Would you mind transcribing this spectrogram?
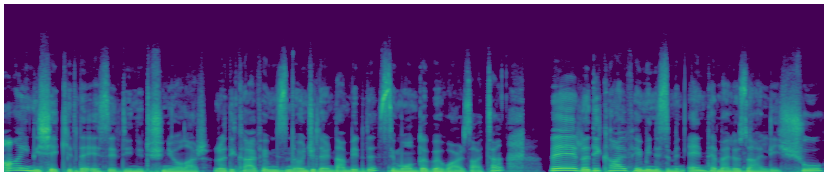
aynı şekilde ezildiğini düşünüyorlar. Radikal feminizmin öncülerinden biri de Simone de Beauvoir zaten. Ve radikal feminizmin en temel özelliği şu,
